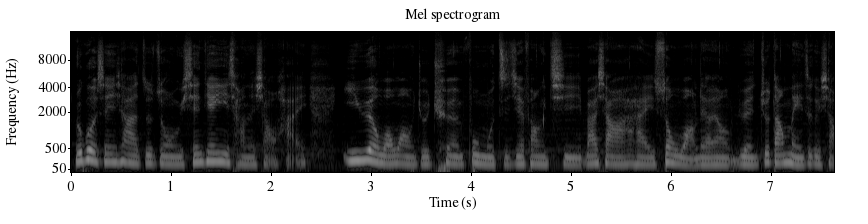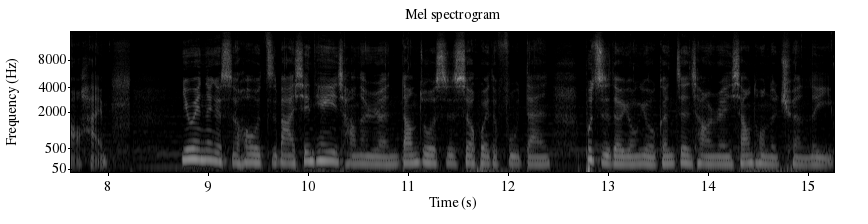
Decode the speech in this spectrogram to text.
如果生下这种先天异常的小孩，医院往往就劝父母直接放弃，把小孩送往疗养院，就当没这个小孩。因为那个时候只把先天异常的人当作是社会的负担，不值得拥有跟正常人相同的权利。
